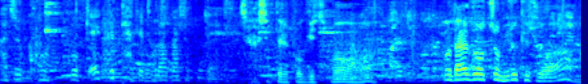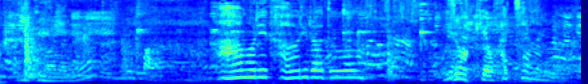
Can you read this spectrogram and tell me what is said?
아주 곱고 깨끗하게 돌아가셨대. 자식들 복이지 뭐. 뭐 날도 어쩜 이렇게 좋아. 그게 아무리 가을이라도 이렇게 화창한 날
